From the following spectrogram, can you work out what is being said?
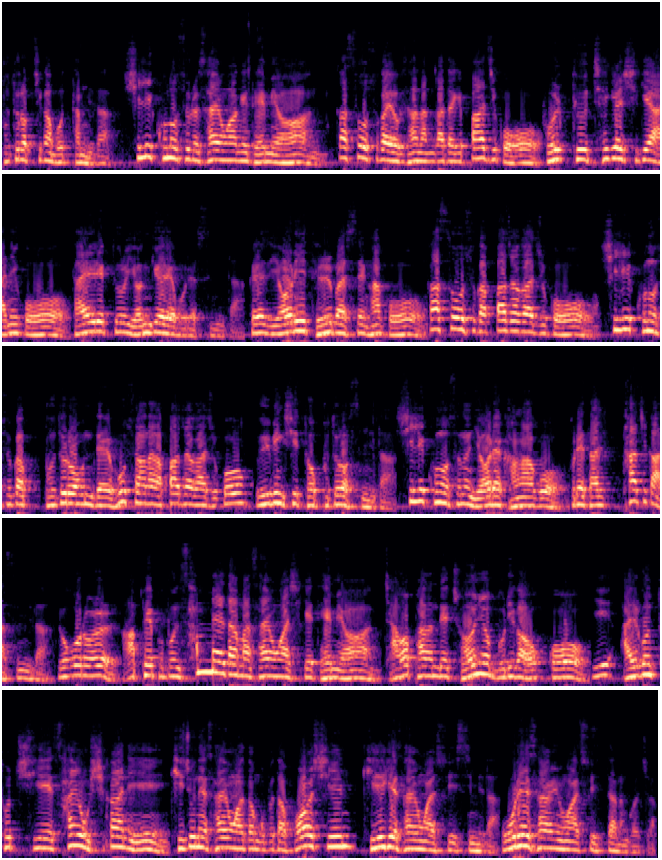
부드럽지가 못합니다. 실리콘 호스를 사용하게 되면 가스 호스가 여기서 한 가닥이 빠지고 볼트 체결식이 아니고 다이렉트로 연결해 버렸습니다. 그래서 열이 덜 발생하고 가스 호스가 빠져가지고 실리콘 호스가 부드러운데 호스 하나가 빠져가지고 위빙시 더 부드럽습니다. 실리콘 호스는 열에 강하고 불에 달 타지가 않습니다. 요거를 앞에 부분 3m만 사용하시게 되면 작업하는데 전혀 무리가 없고 이 알곤 토치의 사용 시간이 기존에 사용하던 것보다 훨씬 길게 사용할 수 있습니다. 오래 사용할 수 있다는 거죠.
